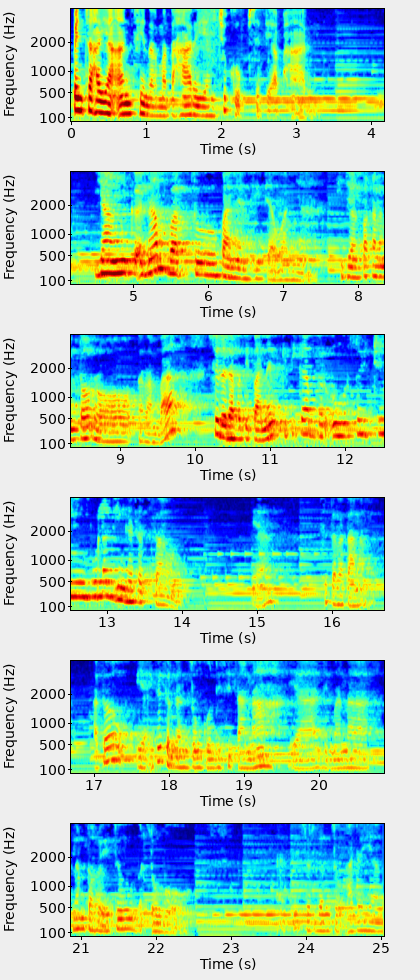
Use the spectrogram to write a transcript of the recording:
pencahayaan sinar matahari yang cukup setiap hari. Yang keenam waktu panen hijauannya. Hijauan pakalan toro taramba sudah dapat dipanen ketika berumur 7 bulan hingga satu tahun. Ya, setelah tanam atau ya itu tergantung kondisi tanah ya di mana lam toro itu bertumbuh tergantung ada yang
